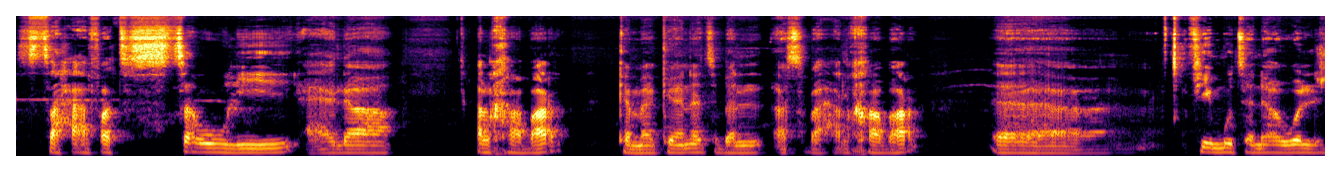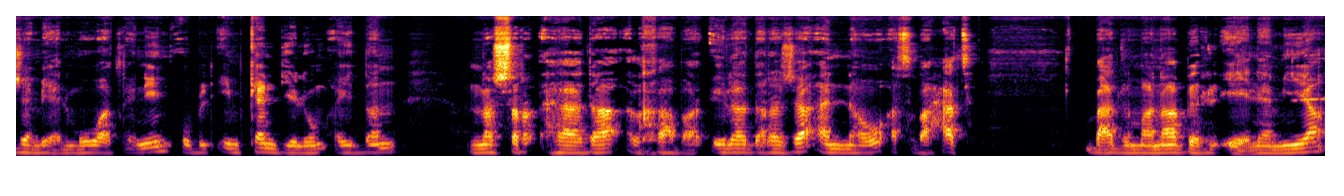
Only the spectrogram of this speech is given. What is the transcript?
الصحافة تستولي على الخبر. كما كانت بل أصبح الخبر آه، في متناول جميع المواطنين وبالإمكان ديالهم أيضا نشر هذا الخبر إلى درجة أنه أصبحت بعض المنابر الإعلامية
